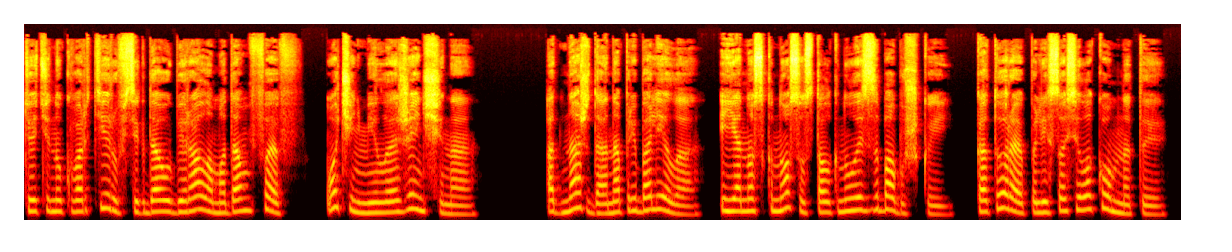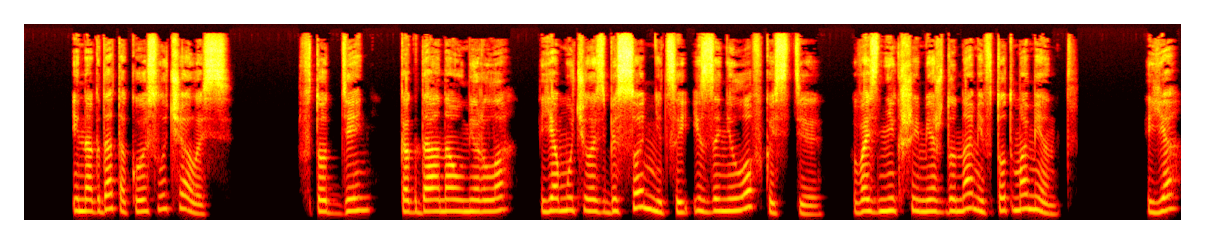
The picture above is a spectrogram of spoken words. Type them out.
Тетину квартиру всегда убирала мадам Феф, очень милая женщина. Однажды она приболела, и я нос к носу столкнулась с бабушкой, которая пылесосила комнаты. Иногда такое случалось. В тот день, когда она умерла, я мучилась бессонницей из-за неловкости, возникший между нами в тот момент. Я,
